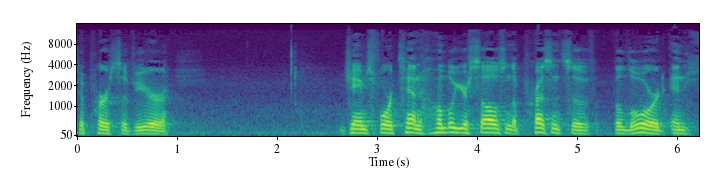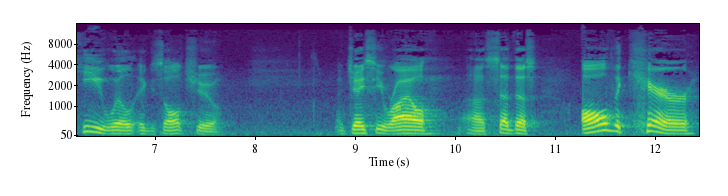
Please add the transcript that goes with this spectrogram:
to persevere. James 4:10 humble yourselves in the presence of the Lord and he will exalt you. J.C. Ryle uh, said this, all the care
